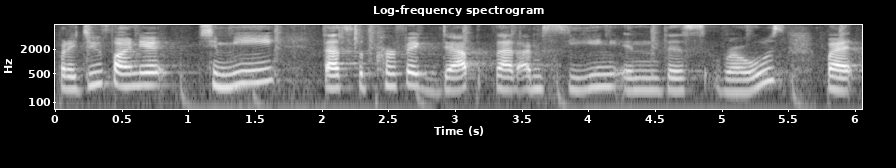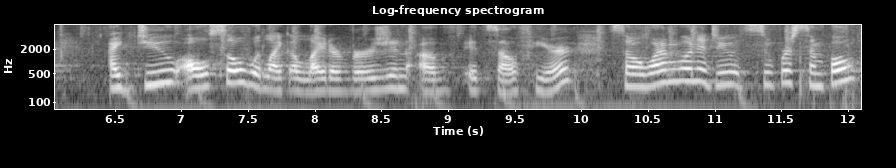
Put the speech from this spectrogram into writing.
But I do find it, to me, that's the perfect depth that I'm seeing in this rose. But I do also would like a lighter version of itself here. So what I'm going to do, it's super simple,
